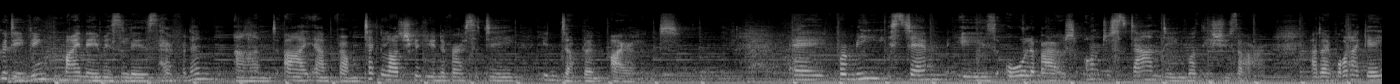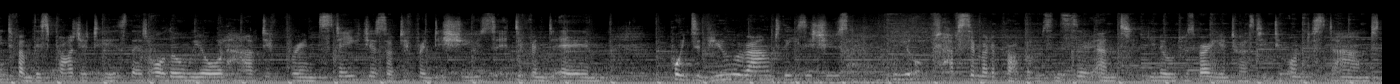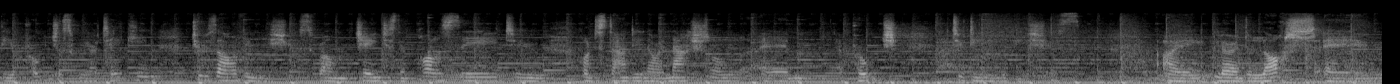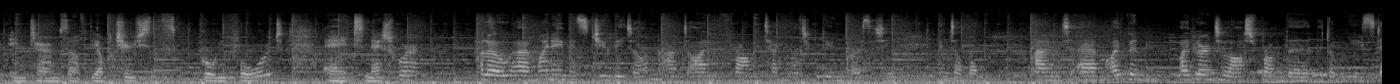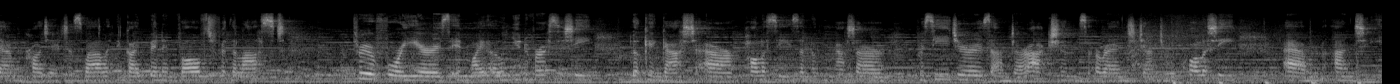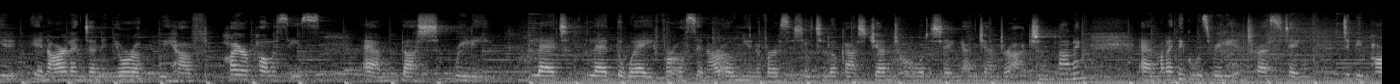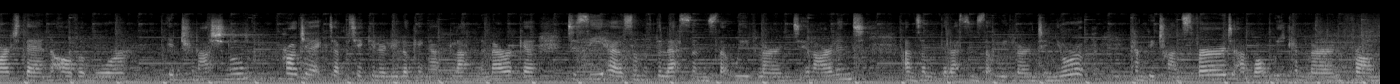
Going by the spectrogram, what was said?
Good evening, my name is Liz Heffernan and I am from Technological University in Dublin, Ireland. Uh, for me, STEM is all about understanding what the issues are. And I, what I gained from this project is that although we all have different stages or different issues, different um, points of view around these issues, we have similar problems and, so, and you know it was very interesting to understand the approaches we are taking to resolving issues from changes in policy to understanding our national um, approach to dealing with issues. I learned a lot um, in terms of the opportunities going forward uh, to network. Hello, uh, my name is Julie Dunn and I'm from Technological University in Dublin and um, I've been I've learned a lot from the, the WSTEM project as well. I think I've been involved for the last three or four years in my own university looking at our policies and looking at our procedures and our actions around gender equality um, and in Ireland and in Europe we have higher policies um, that really led, led the way for us in our own university to look at gender auditing and gender action planning. Um, and I think it was really interesting to be part then of a more international project and particularly looking at Latin America to see how some of the lessons that we've learned in Ireland and some of the lessons that we've learned in Europe can be transferred and what we can learn from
